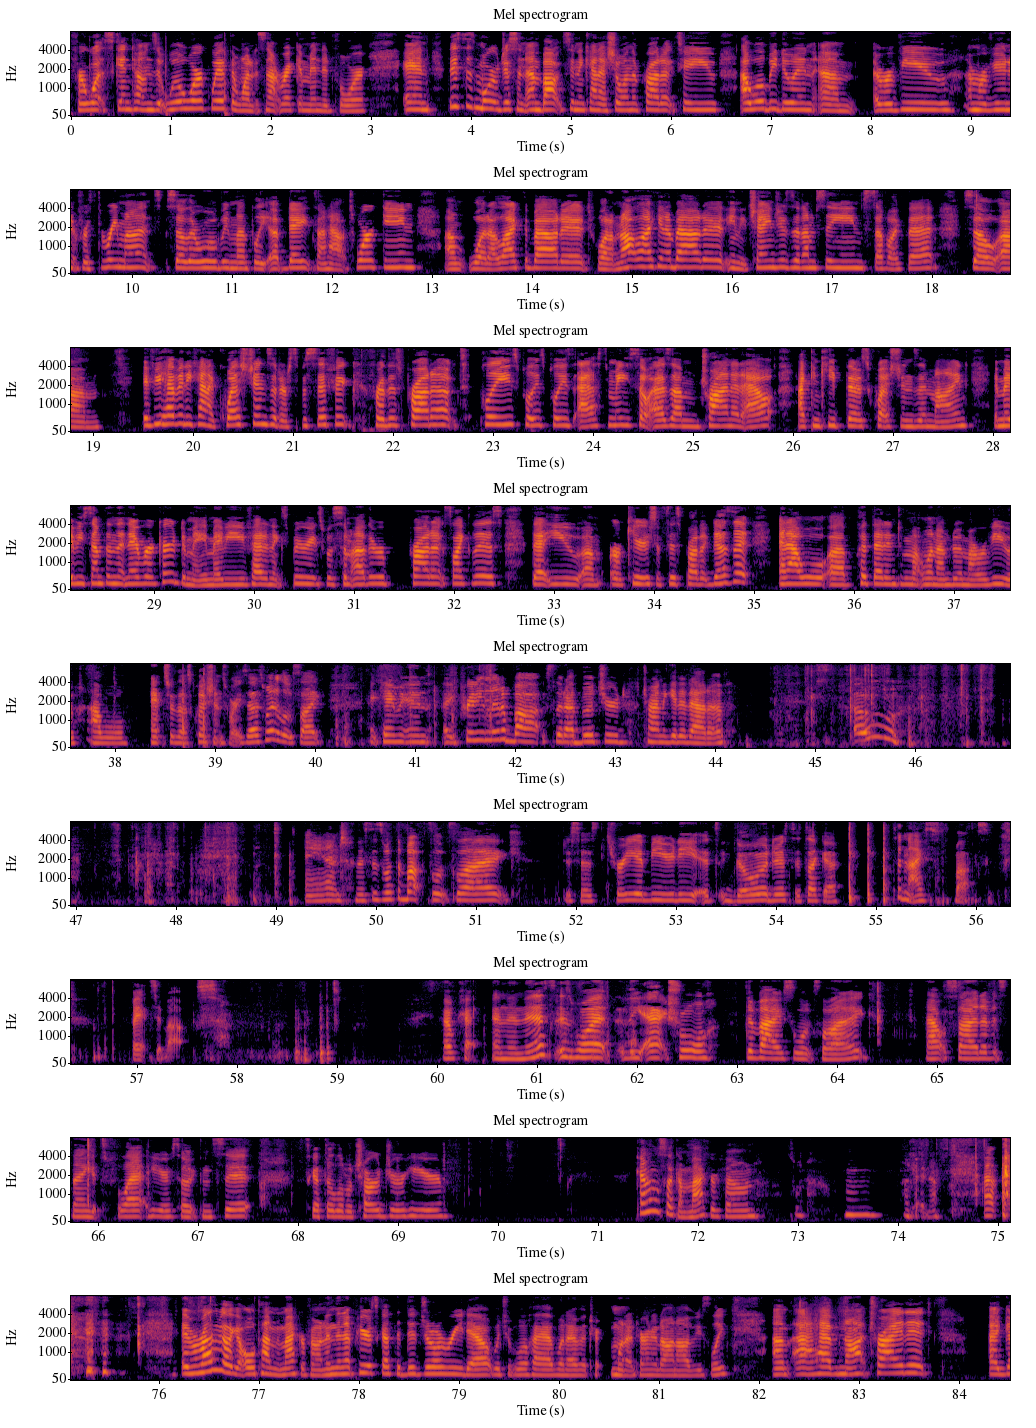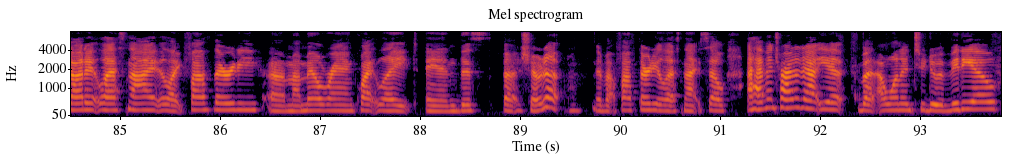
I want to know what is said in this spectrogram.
for what skin tones it will work with and what it's not recommended for. And this is more of just an unboxing and kind of showing the product to you. I will be doing um, a review. I'm reviewing it for three months, so there will be monthly updates on how it's working, um, what I liked about it, what I'm not liking about it, any changes that I'm seeing, stuff like that. So um, if you have any kind of questions that are specific for this product, please, please, please ask me. So as I'm trying it out, I can keep those questions in mind. It may be something that never occurred to me. Maybe you've had an experience with some other products like this that you um, are curious if this product does it. And I will uh, put that into my, when I'm doing my review, I will answer those questions for you. So that's what it looks like. It came in a pretty little box that I butchered trying to get it out of. Oh, And this is what the box looks like. Just says Tria Beauty. It's gorgeous. It's like a, it's a nice box. Fancy box. Okay, and then this is what the actual device looks like. Outside of its thing, it's flat here so it can sit. It's got the little charger here. Kind of looks like a microphone. Hmm, okay, no. Uh, It reminds me of like an old-timey microphone. And then up here it's got the digital readout, which it will have when I, when I turn it on, obviously. Um, I have not tried it. I got it last night at like 5.30. Uh, my mail ran quite late, and this uh, showed up about 5.30 last night. So I haven't tried it out yet, but I wanted to do a video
